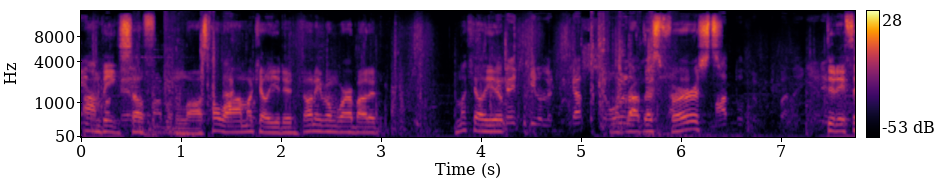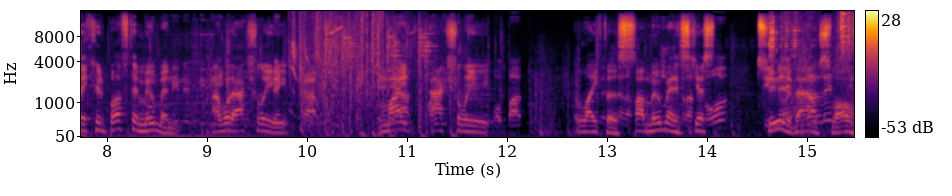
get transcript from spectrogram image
I'm being so fucking lost. Hold on, I'm gonna kill you, dude. Don't even worry about it. I'm gonna kill you. Είναι κυριολεκτικά σε όλα grab this μέσα. first. Μάτω θεού την Παναγία. Dude, if they could buff the movement, I would actually Έχεις κάποιους might ευκαιρία, actually κομπά του. like this. Our movement is just too damn slow.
